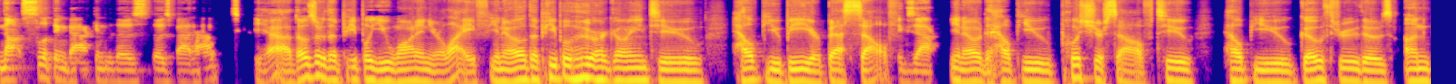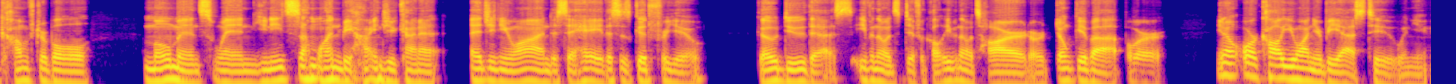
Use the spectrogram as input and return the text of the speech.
not slipping back into those those bad habits. Yeah, those are the people you want in your life, you know, the people who are going to help you be your best self. Exactly. You know, to help you push yourself, to help you go through those uncomfortable moments when you need someone behind you kind of edging you on to say, "Hey, this is good for you." go do this, even though it's difficult, even though it's hard, or don't give up, or you know, or call you on your BS too when you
